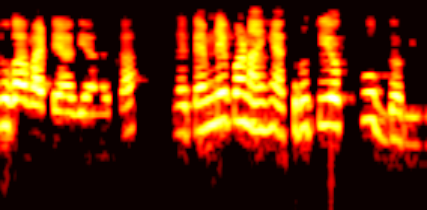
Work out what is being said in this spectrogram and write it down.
જોવા માટે આવ્યા હતા અને તેમને પણ અહીંયા કૃતિઓ ખૂબ ગમી.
